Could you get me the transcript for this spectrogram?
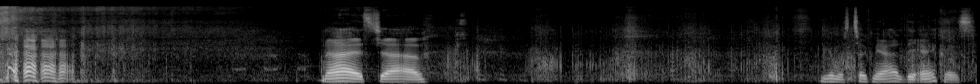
nice job. You almost took me out of the ankles.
